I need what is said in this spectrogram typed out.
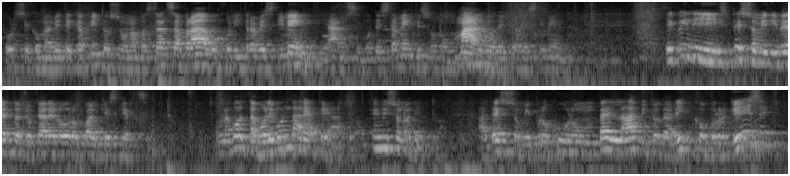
Forse, come avete capito, sono abbastanza bravo con i travestimenti, anzi, modestamente sono un mago dei travestimenti. E quindi spesso mi diverto a giocare loro qualche scherzetto. Una volta volevo andare a teatro e mi sono detto, adesso mi procuro un bel abito da ricco borghese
